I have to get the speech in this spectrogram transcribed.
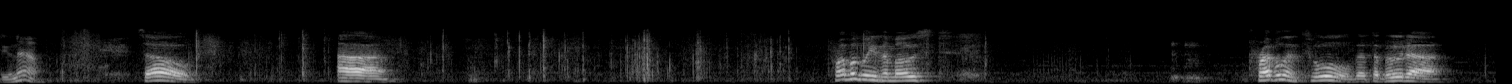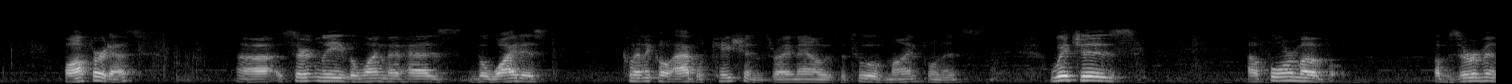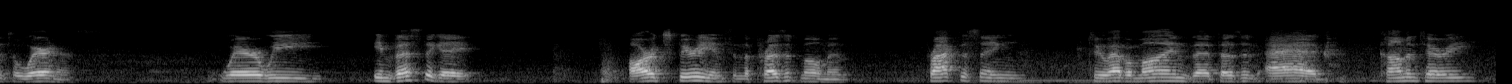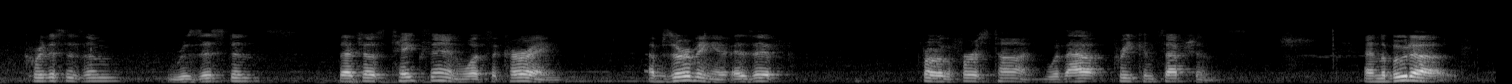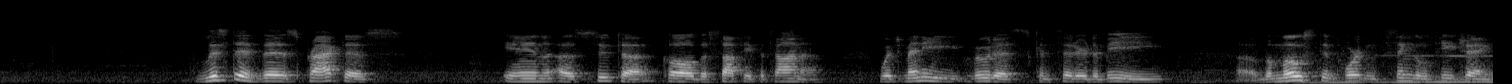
do now. So, uh, probably the most prevalent tool that the Buddha offered us, uh, certainly the one that has the widest clinical applications right now is the tool of mindfulness, which is a form of observant awareness where we investigate our experience in the present moment, practicing to have a mind that doesn't add commentary, criticism, resistance, that just takes in what's occurring, observing it as if for the first time, without preconceptions. And the Buddha listed this practice in a sutta called the Satipatthana, which many Buddhists consider to be uh, the most important single teaching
